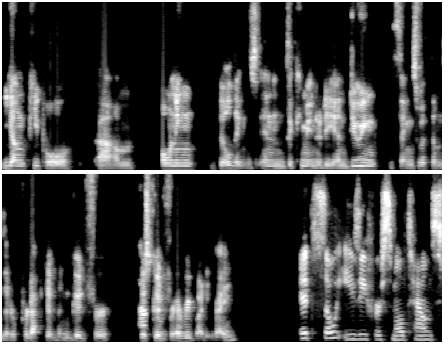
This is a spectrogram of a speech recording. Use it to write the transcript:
young people um, owning buildings in the community and doing things with them that are productive and good for just good for everybody, right? It's so easy for small towns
